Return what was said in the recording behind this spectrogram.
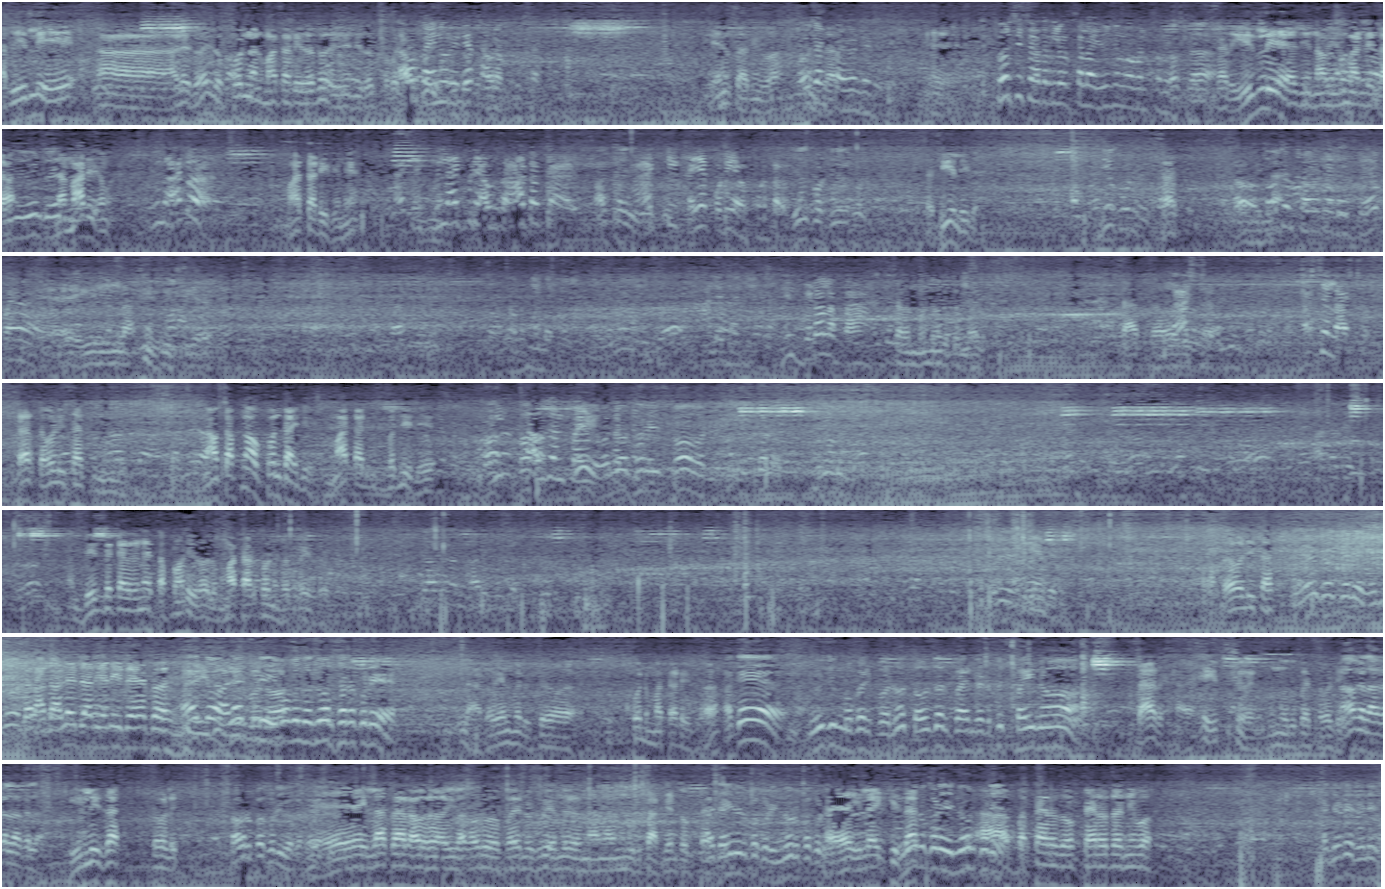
ಅದು ಇರಲಿ. ಹಳೇದು ಇದು ಫೋನ್ನಲ್ಲಿ ಮಾತಾಡಿರೋದು ಏನಿರೋದು ಏನು ಸರ್ ನೀವು? ತೋರಿಸಿ ಸರ್ ಅದರಲ್ಲಿ ಒಂದ್ಸಲ ಯೂಸ್ ಮೊಬೈಲ್ ಸರ್ ಇರಲಿ ಅದು ನಾವು ಏನು ಮಾಡಲಿಲ್ಲ. ನಾನು ಮಾಡಿ ಮಾತಾಡಿದ್ದೀನಿ. ಬಿಲ್ ಹಾಕ್ಬಿಡಿ ಅವ್ರದ್ದು ಆಟೋ ಹಾಕಿ ಕೈಯಾಗ ಕೊಡಿ ಅವ್ರು ಕೊಡ್ತಾರೆ. ಸರ್ ಈಗ ಇದೆ. ನೀವು ಕೊಡ್ರಿ ಸರ್ ತೌಸಂಡ್ ಫೈವ್ ಹಂಡ್ರೆಡ್ ಐತೆ ಏ, ಇಲ್ಲ ನೀನು ಬಿಡಲ್ಲಪ್ಪ. ಸರ್ ಮುನ್ನೂರು ರೂಪಾಯಿ ಲಾಸ್ಟ್ ತಗೊಳ್ಳಿ ಅಷ್ಟೇ ಲಾಸ್ಟ್. ಸರ್ ತಗೊಳ್ಳಿ ಸರ್ ನಾವು ತಪ್ಪನ ಒಪ್ಕೊಂತ ಇದ್ದೀವಿ. ಮಾತಾಡಿ ಬಂದಿದ್ದೀವಿ. ತೌಸಂಡ್ ಫೈವ್ ಒಂದೂವರೆ ಸಾವಿರ ಇಸ್ಕೋ ಬೇಕು ಬೇಕಾದ್ರೆ ತಪ್ಪು ಮಾಡಿರೋದು ಮಾತಾಡ್ಕೊಂಡು ಬರ್ತಾ ಇದ್ರು. ತಗೊಳ್ಳಿ ಸರ್. ಸರ್ ಅದು ಹಳೆ ದಾರಿ ಏನಿದೆ ಒಂದೂವರೆ ಸಾವಿರ ಕೊಡಿ. ಇಲ್ಲ ರಾಯಲ್ ಹೆಲ್ಮೆಟ್ ಫೋನ್ ಮಾತಾಡಿದ್ರು ಅದೇ using mobile phone thousand five hundred rupees fine sir ಇತ್ತು ಮುನ್ನೂರು ರೂಪಾಯಿ ತಗೊಳ್ಳಿ. ಆಗಲ್ಲ ಆಗಲ್ಲ ಆಗಲ್ಲ. ಇಲ್ಲಿ ಸರ್ ತಗೊಳ್ಳಿ. ಸಾವಿರ ರೂಪಾಯಿ ಕೊಡಿ ಇವಾಗ. ಏ ಇಲ್ಲ ಸರ್ ಅವರು ಇವಾಗ ಅವರು ಫೈನೂರು ರೂಪಾಯಿ ಅಂದ್ರೆ ನಾನು ನೂರು ರೂಪಾಯಿ ಅರ್ಜೆಂಟ್ ಹೋಗ್ತಾ ಆಯ್ತು ಐನೂರು ರೂಪಾಯಿ ಕೊಡಿ ಇನ್ನೂರು ರೂಪಾಯಿ ಕೊಡಿ. ಏ, ಇಲ್ಲ ಇಕ್ಕಿ ಸರ್. ಇನ್ನೂರು ಕೊಡಿ ಇನ್ನೂರು ಕೊಡಿ. ಆ, ಬರ್ತಾ ಇರೋದು ಹೋಗ್ತಾ ಇರೋದು ನೀವು. ಆಯ್ತು, ನೋಡಿ ನಡಿ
